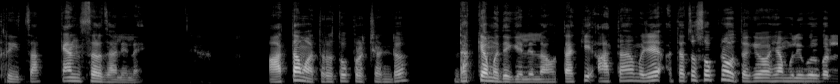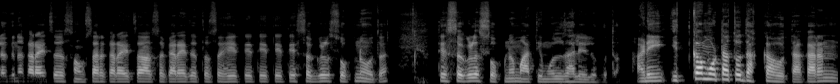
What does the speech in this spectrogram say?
थ्रीचा कॅन्सर झालेला आहे. आता मात्र तो प्रचंड धक्क्यामध्ये गेलेला होता की आता म्हणजे त्याचं स्वप्न होतं किंवा ह्या मुलीबरोबर लग्न करायचं संसार करायचा असं करायचं तसं हे ते ते ते ते सगळं स्वप्न होतं. ते सगळं स्वप्न मातीमोल झालेलं होतं. आणि इतका मोठा तो धक्का होता कारण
